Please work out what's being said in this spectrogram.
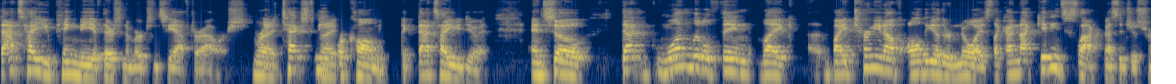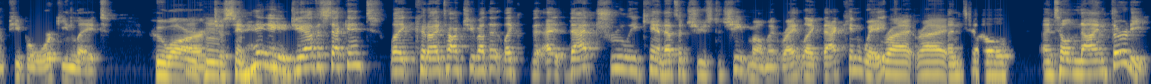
that's how you ping me if there's an emergency after hours. Right. Like text me right. or call me. Like that's how you do it. And so that one little thing, like uh, by turning off all the other noise, like I'm not getting Slack messages from people working late who are mm-hmm. just saying, "Hey, do you have a second? Like, could I talk to you about that?" Like th- that truly can. That's a choose to cheat moment, right? Like that can wait, right, right, until until nine thirty,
